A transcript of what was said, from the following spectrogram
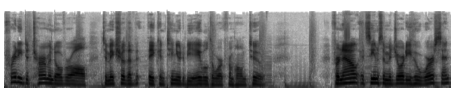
pretty determined overall to make sure that they continue to be able to work from home too. For now, it seems the majority who were sent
